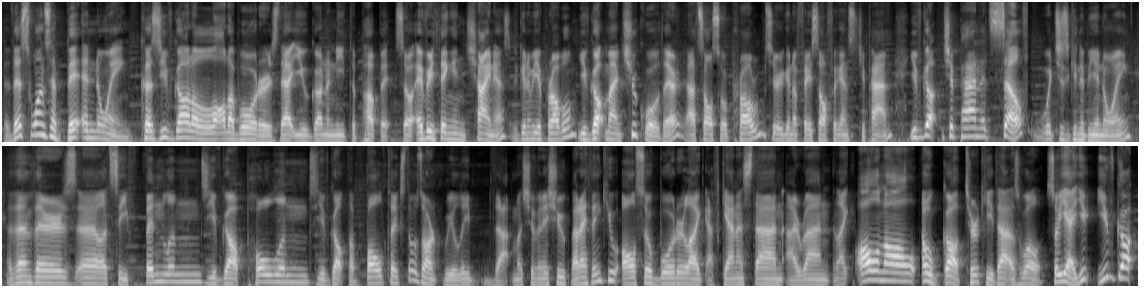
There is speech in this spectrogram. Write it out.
this one's a bit annoying, because you've got a lot of borders that you're gonna need to puppet. So everything in China is gonna be a problem. You've got Manchukuo there, that's also a problem, so you're gonna face off against Japan. You've got Japan itself, which is gonna be annoying. Then there's, uh, let's see, Finland, you've got Poland, you've got the Baltics, those aren't really that much of an issue. But I think you also border like Afghanistan, Iran, like all in all, oh god, Turkey, that as well. So yeah, you, you've got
